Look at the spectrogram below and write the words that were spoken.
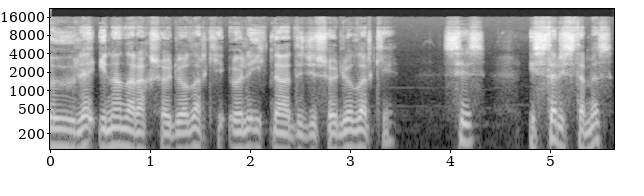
öyle inanarak söylüyorlar ki, öyle ikna edici söylüyorlar ki siz ister istemez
